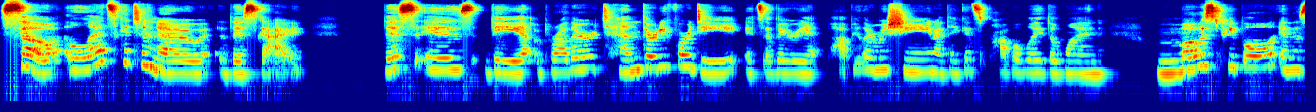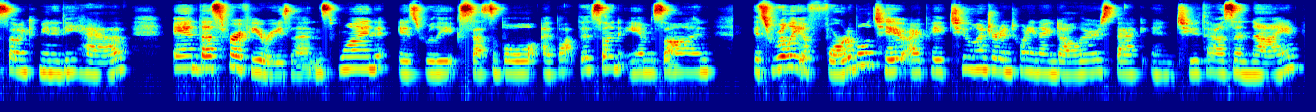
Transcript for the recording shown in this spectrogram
So let's get to know this guy. This is the Brother 1034D. It's a very popular machine. I think it's probably the one most people in the sewing community have, and that's for a few reasons. One, it's really accessible. I bought this on Amazon. It's really affordable too. I paid $229 back in 2009,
